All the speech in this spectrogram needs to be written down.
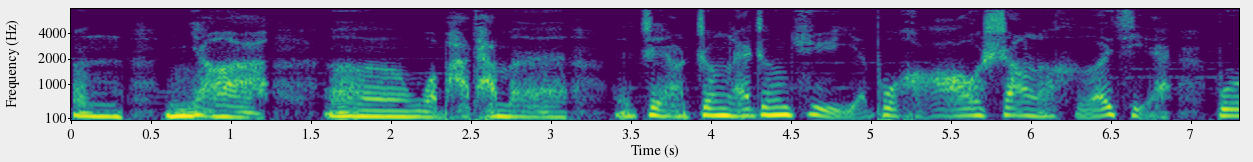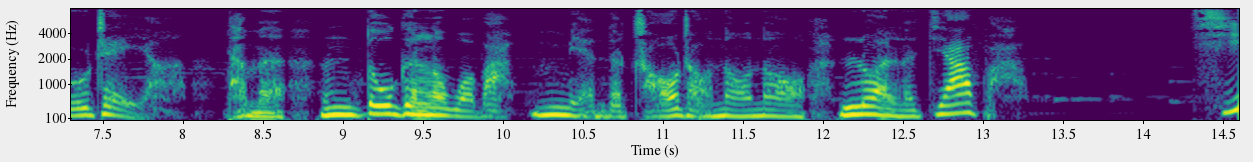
嗯，娘啊，嗯，我怕他们这样争来争去也不好，伤了和气。不如这样，他们嗯都跟了我吧，免得吵吵闹闹乱了家法。岂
